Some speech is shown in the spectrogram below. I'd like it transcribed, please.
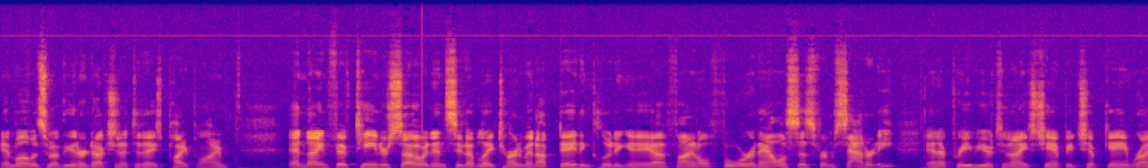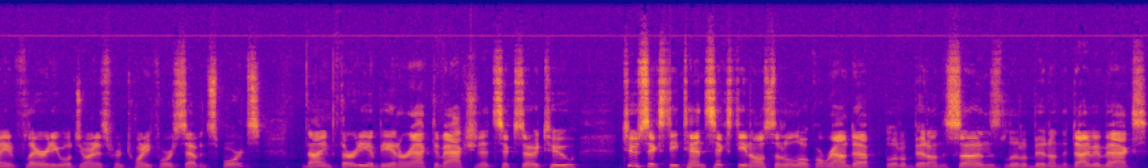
In moments, we have the introduction of today's pipeline. At 9.15 or so, an NCAA tournament update, including a uh, Final Four analysis from Saturday and a preview of tonight's championship game. Ryan Flaherty will join us from 24-7 Sports. 9.30 will be interactive action at 6.02. 260, 1060, and also the local roundup. A little bit on the Suns, a little bit on the Diamondbacks.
